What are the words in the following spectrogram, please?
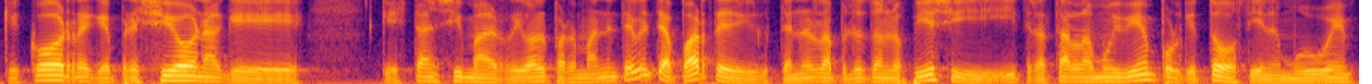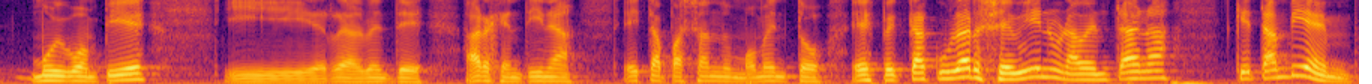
que corre, que presiona, que, que está encima del rival permanentemente, aparte de tener la pelota en los pies y, y tratarla muy bien, porque todos tienen muy buen, muy buen pie y realmente Argentina está pasando un momento espectacular. Se viene una ventana que también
